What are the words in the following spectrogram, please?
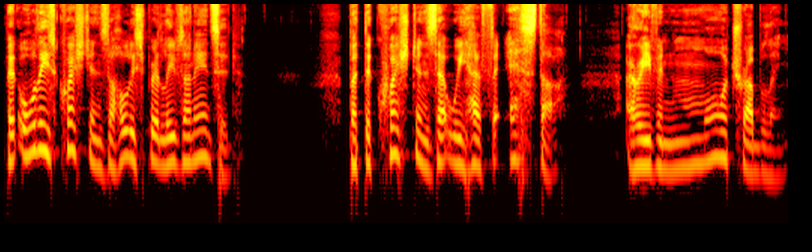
But all these questions the Holy Spirit leaves unanswered. But the questions that we have for Esther are even more troubling.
